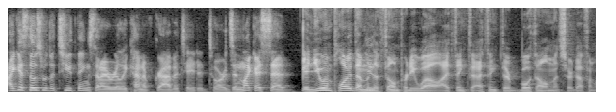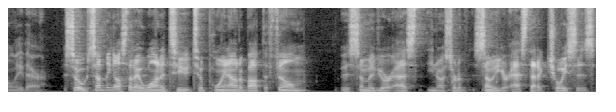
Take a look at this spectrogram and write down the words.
I guess those were the two things that I really kind of gravitated towards. And like I said, And you employed them in the film pretty well. I think that I think they're both elements are definitely there. So something else that I wanted to to point out about the film some of your as you know sort of some of your aesthetic choices.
